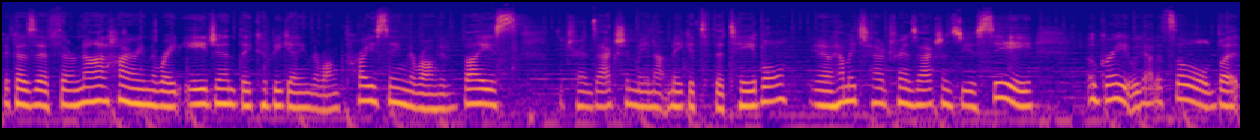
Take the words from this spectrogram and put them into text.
Because if they're not hiring the right agent, they could be getting the wrong pricing, the wrong advice. The transaction may not make it to the table. You know, how many transactions do you see? Oh, great, we got it sold, but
